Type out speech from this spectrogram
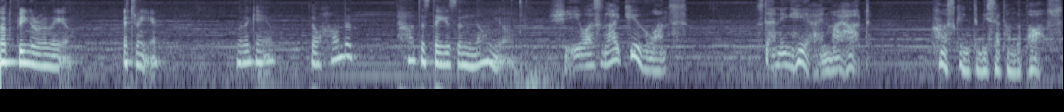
not figuratively, a tree. But okay. So how did how does Taissa know you? She was like you once, standing here in my hut, asking to be set on the path.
